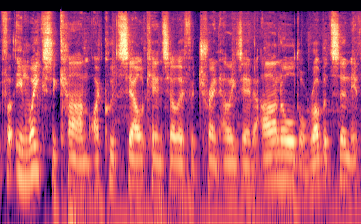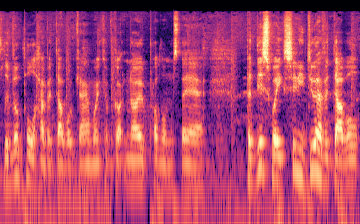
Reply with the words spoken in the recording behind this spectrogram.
For, in weeks to come, I could sell Cancelo for Trent Alexander-Arnold or Robertson. If Liverpool have a double game week, I've got no problems there. But this week, City do have a double,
